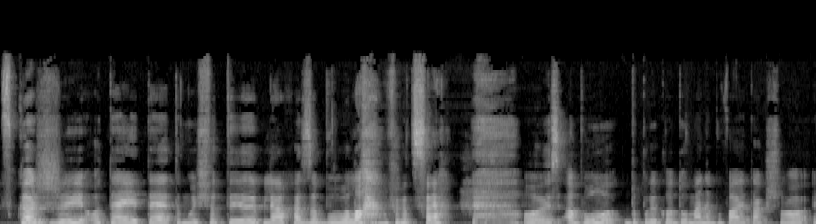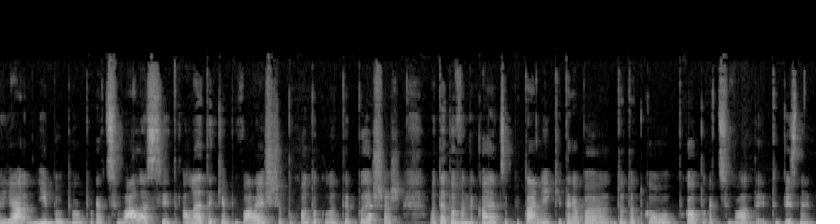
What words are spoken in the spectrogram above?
вкажи оте і те, тому що ти, бляха, забула про це. Ось, Або, до прикладу, у мене буває так, що я ніби пропрацювала світ, але таке буває, що, походу, коли ти пишеш, у тебе виникають запитання, які треба додатково пропрацювати, і тобі знай...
